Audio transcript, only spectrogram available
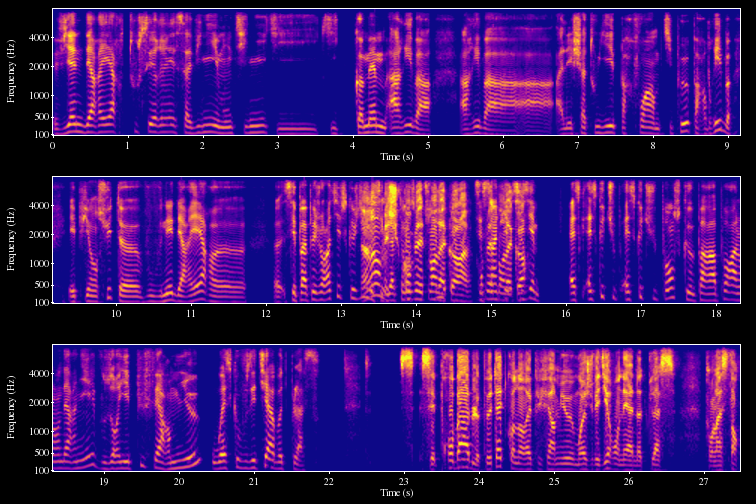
viennent derrière tout serré, Savigny et Montigny, qui, qui quand même arrivent à, arrivent à, à, à les chatouiller parfois un petit peu par bribes, et puis ensuite, euh, vous venez derrière... euh, euh, c'est pas péjoratif ce que je dis, Non, mais non, mais je suis complètement d'accord. hein, C'est d'accord. Est-ce que- est-ce que, tu, est-ce que tu penses que par rapport à l'an dernier, vous auriez pu faire mieux ou est-ce que vous étiez à votre place? C'est probable. Peut-être qu'on aurait pu faire mieux. Moi, je vais dire, on est à notre place pour l'instant.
